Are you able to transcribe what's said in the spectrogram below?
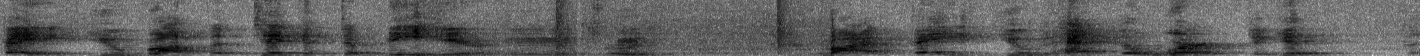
faith, you bought the ticket to be here. Mm, By faith, you had the work to get the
